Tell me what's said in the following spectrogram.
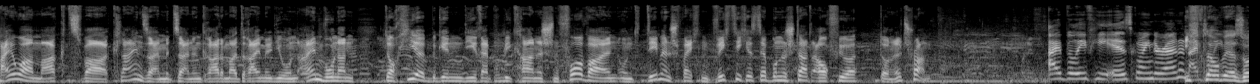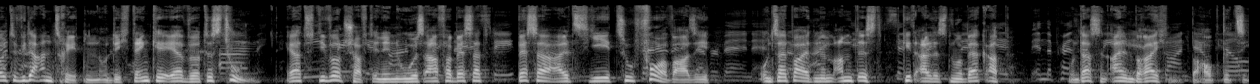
Iowa mag zwar klein sein mit seinen gerade mal drei Millionen Einwohnern, doch hier beginnen die republikanischen Vorwahlen und dementsprechend wichtig ist der Bundesstaat auch für Donald Trump. Ich glaube, er sollte wieder antreten und ich denke, er wird es tun. Er hat die Wirtschaft in den USA verbessert, besser als je zuvor war sie. Und seit Biden im Amt ist, geht alles nur bergab. Und das in allen Bereichen, behauptet sie.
